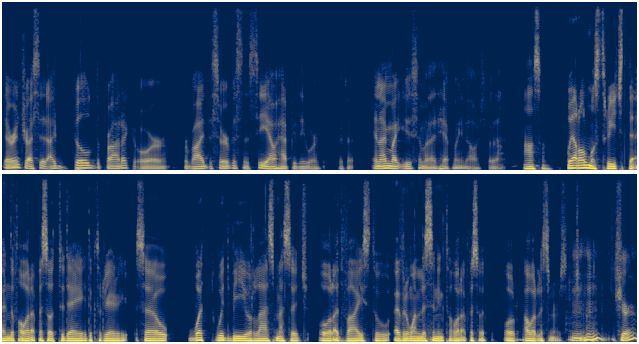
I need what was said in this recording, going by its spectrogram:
they're interested, I build the product or provide the service and see how happy they were with it. And I might use some of that half million dollars for that. Awesome. We are almost reached the end of our episode today, Dr. Jerry. So, what would be your last message or advice to everyone listening to our episode or our listeners? in general? hmm Sure.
